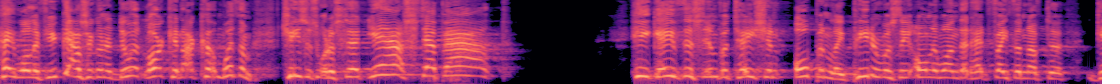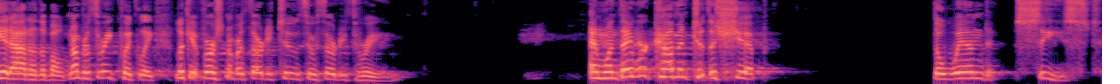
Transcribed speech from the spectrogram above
Hey, well, if you guys are going to do it, Lord, can I come with them? Jesus would have said, Yeah, step out. He gave this invitation openly. Peter was the only one that had faith enough to get out of the boat. Number three, quickly, look at verse number 32 through 33. And when they were coming to the ship, the wind ceased.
